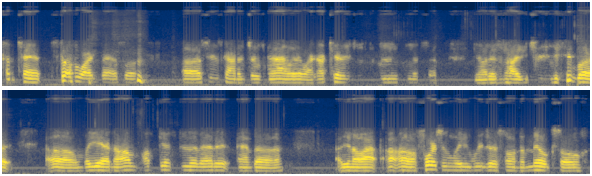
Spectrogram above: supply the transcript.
content, stuff like that. So uh, she was kind of joking around with like I carried you through this, and you know, this is how you treat me. but um, but yeah, no, I'm I'm getting good at it, and uh, you know, I, I, unfortunately, we're just on the milk, so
